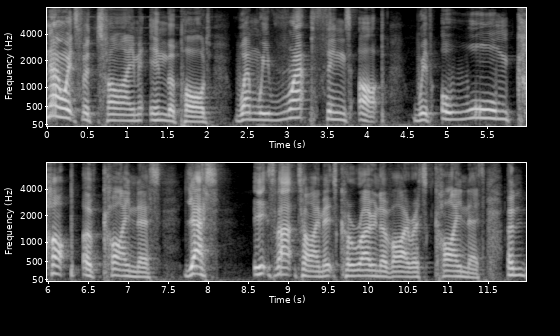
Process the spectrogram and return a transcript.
Now it's the time in the pod when we wrap things up with a warm cup of kindness. Yes, it's that time. It's coronavirus kindness. And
